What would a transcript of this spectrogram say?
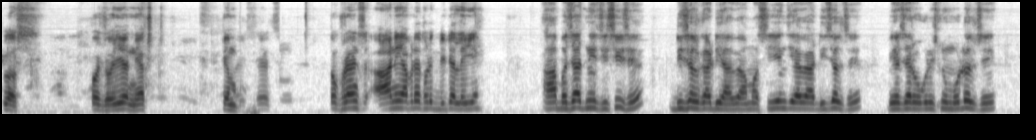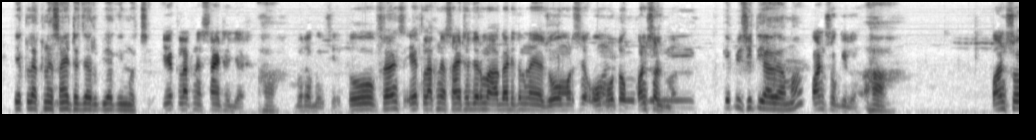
પ્લસ તો જોઈએ નેક્સ્ટ ટેમ્પો તો ફ્રેન્ડ્સ આની આપણે થોડીક ડિટેલ લઈએ. આ બજાજની જીસી છે ડીઝલ ગાડી આવે. આમાં સીએનજી આવે આ ડીઝલ છે. બે હજાર ઓગણીસનું મોડલ છે. એક લાખ ને સાઠ હજાર રૂપિયા કિંમત છે. એક લાખ ને સાઠ હજાર. હા. બરાબર છે. તો ફ્રેન્ડ્સ એક લાખ ને સાઠ હજારમાં આ ગાડી તમને જોવા મળશે ઓમ ઓટો કન્સલ્ટમાં કેપેસિટી આવે આમાં? પાંચસો કિલો. હા. પાંચસો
